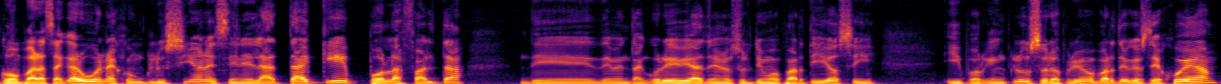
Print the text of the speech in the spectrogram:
como para sacar buenas conclusiones en el ataque por la falta de, de Bentancur y de en los últimos partidos y, y porque incluso los primeros partidos que se juegan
